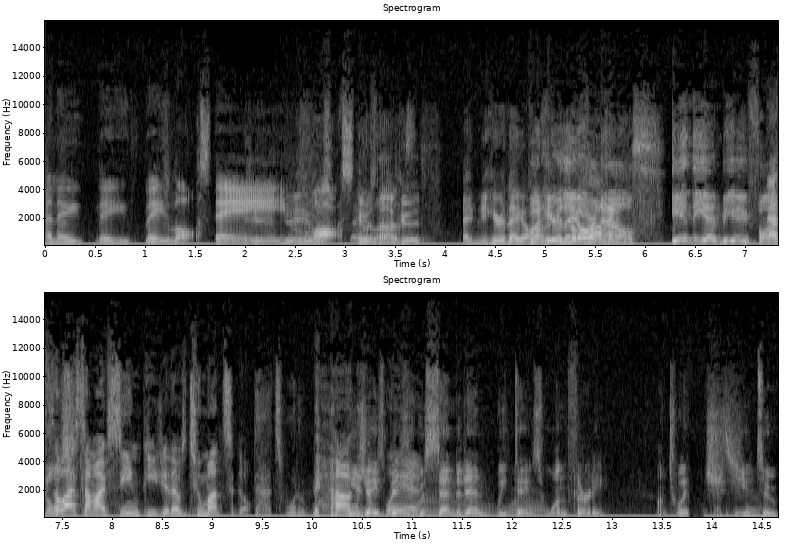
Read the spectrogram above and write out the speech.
And they they they lost. They Yeah, it was- lost. It was not good. and here they are. But here they the are now in the NBA Finals. That's the last time I've seen PJ. That was two months ago. That's what it was. How is it PJ's busy Was with Send It In weekdays, 1.30 on Twitch and YouTube.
